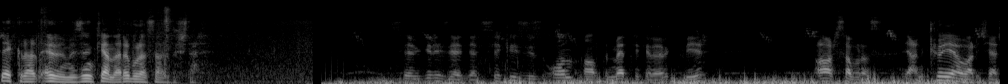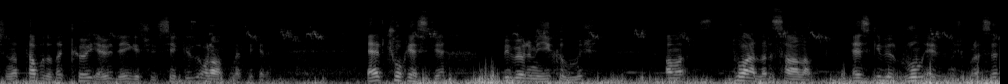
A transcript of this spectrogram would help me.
Tekrar evimizin kenarı burası arkadaşlar. Sevgili izleyiciler 816 metrekarelik bir arsa burası. Yani köy evi var içerisinde. Tabuda da köy evi diye geçiyor. 816 metrekare. Ev çok eski. Bir bölümü yıkılmış. Ama duvarları sağlam. Eski bir Rum eviymiş burası.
